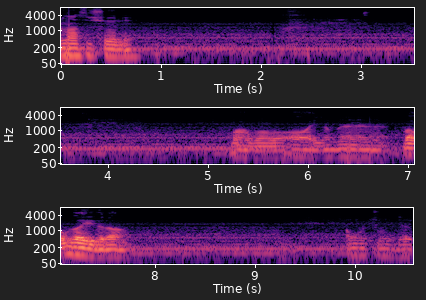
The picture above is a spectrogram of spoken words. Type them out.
nasıl söylüyor. Bak bak bak aileme. Bak bu da iyidir ha. Ama çok güzel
